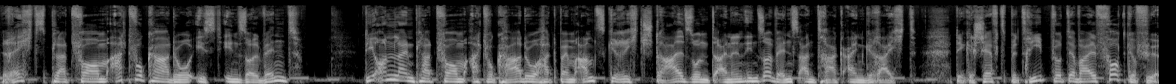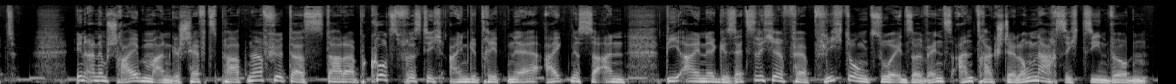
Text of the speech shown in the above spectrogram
Rechtsplattform Advocado ist insolvent. Die Online-Plattform Advocado hat beim Amtsgericht Stralsund einen Insolvenzantrag eingereicht. Der Geschäftsbetrieb wird derweil fortgeführt. In einem Schreiben an Geschäftspartner führt das Startup kurzfristig eingetretene Ereignisse an, die eine gesetzliche Verpflichtung zur Insolvenzantragstellung nach sich ziehen würden.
